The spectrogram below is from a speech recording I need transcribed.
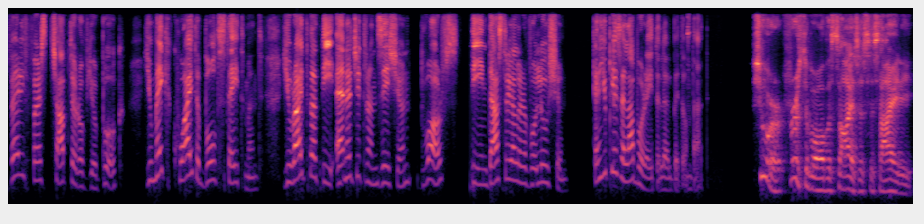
very first chapter of your book, you make quite a bold statement. You write that the energy transition dwarfs the industrial revolution. Can you please elaborate a little bit on that? Sure. First of all, the size of society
